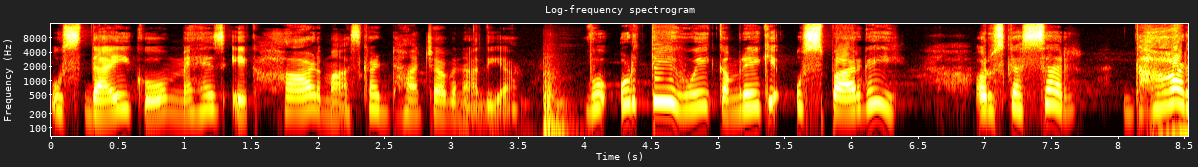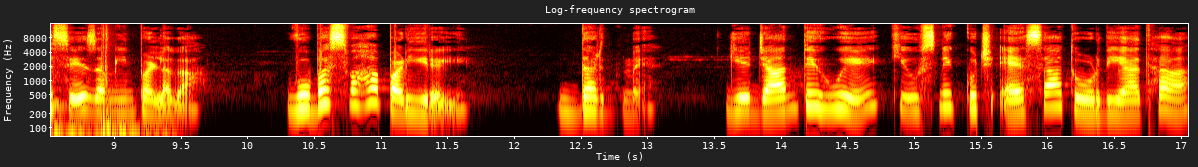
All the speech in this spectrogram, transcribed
उस दाई को महज एक हाड़ मांस का ढांचा बना दिया। वो उड़ती हुई कमरे के उस पार गई और उसका सर धाड़ से ज़मीन पर लगा। वो बस वहाँ पड़ी रही, दर्द में। ये जानते हुए कि उसने कुछ ऐसा तोड़ दिया था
